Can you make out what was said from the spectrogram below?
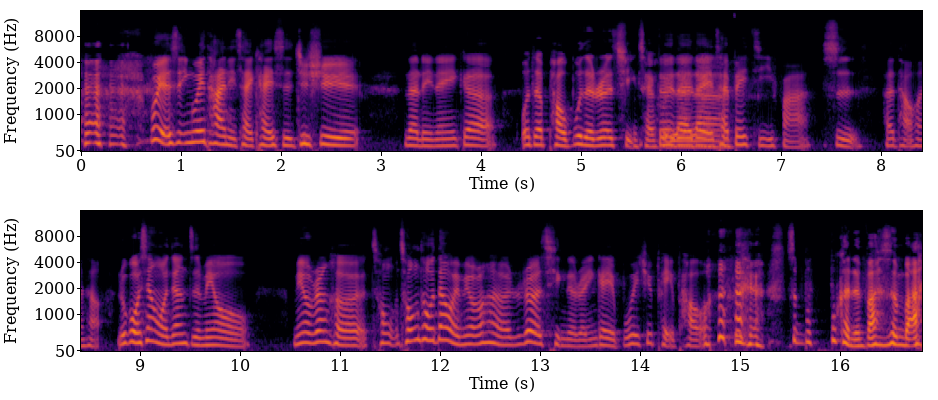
不也是因为他你才开始继续了你那一个，我的跑步的热情才回对来对对对，才被激发，是很好很好。如果像我这样子没有没有任何从从头到尾没有任何热情的人，应该也不会去陪跑。是不不可能发生吧？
